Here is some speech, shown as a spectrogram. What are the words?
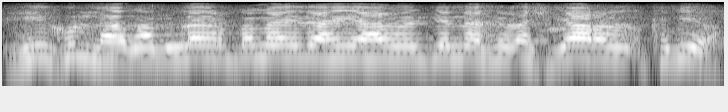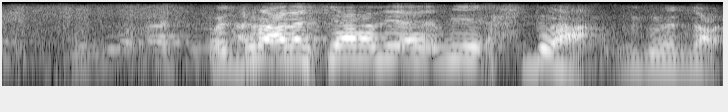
هي كلها ما بالله ربما إذا هي الجنات الأشجار الكبيرة. والزروع على الأشجار بيحدوها يقولوا الزرع.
